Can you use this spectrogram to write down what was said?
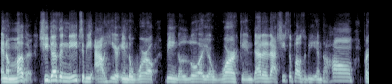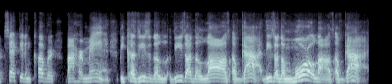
and a mother she doesn't need to be out here in the world being a lawyer working da da da. She's supposed to be in the home protected and covered by her man because these are the these are the laws of god. These are the moral laws of god.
